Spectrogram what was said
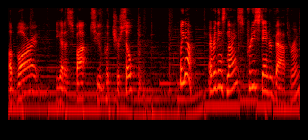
a bar. You got a spot to put your soap. But yeah, everything's nice. Pretty standard bathroom.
